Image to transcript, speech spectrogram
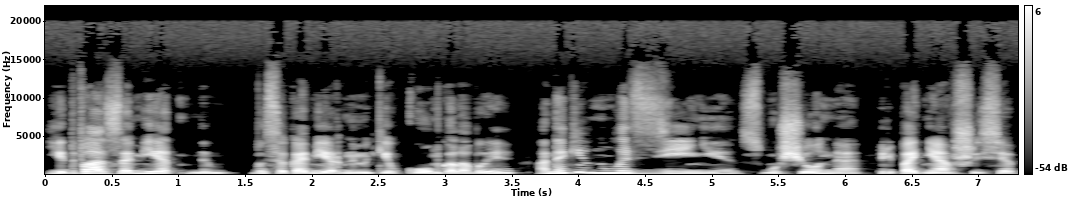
едва заметным, высокомерным кивком головы она кивнула Зине, смущенно приподнявшейся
